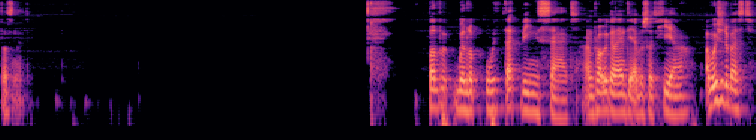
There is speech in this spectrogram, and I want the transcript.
doesn't it? But with with that being said, I'm probably going to end the episode here. I wish you the best.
